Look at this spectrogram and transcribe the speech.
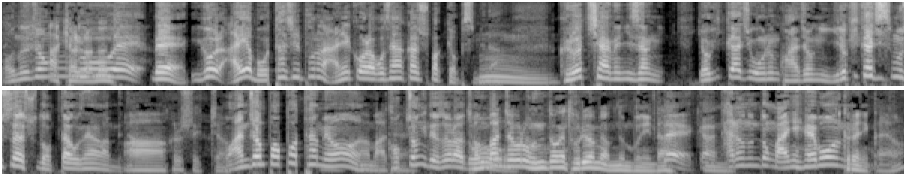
어느 아, 정도의 결론은? 네 이걸 아예 못하실 분은 아닐 거라고 생각할 수밖에 없습니다. 음. 그렇지 않은 이상 여기까지 오는 과정이 이렇게까지 스무스할 수도 없다고 생각합니다. 아, 그럴 수 있죠. 완전 뻣뻣하면 아, 맞아요. 걱정이 되서라도 전반적으로 운동에 두려움이 없는 분이다. 네, 그러니까 음. 다른 운동 많이 해본 그러니까요.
